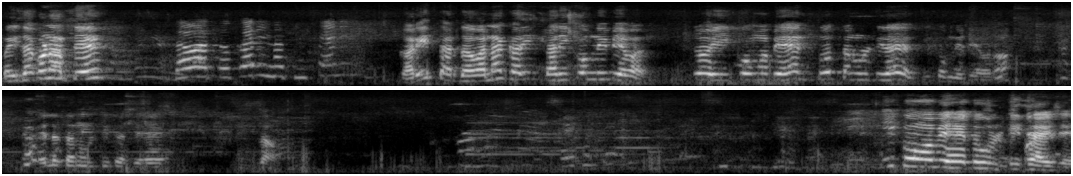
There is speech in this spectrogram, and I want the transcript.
પૈસા કોણ આપશે? દવા તો કરી નથી કરી? તાર દવા ના કરી? તારી કોમ નહીં બેવા જો ઇકોમાં બે તો જ તને ઉલટી થાય. ઇકોમ નહીં બેવાનો એટલે તને ઉલટી થશે. જાઓ. ઇકોમાં બેહે તો ઉલટી થાય છે.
